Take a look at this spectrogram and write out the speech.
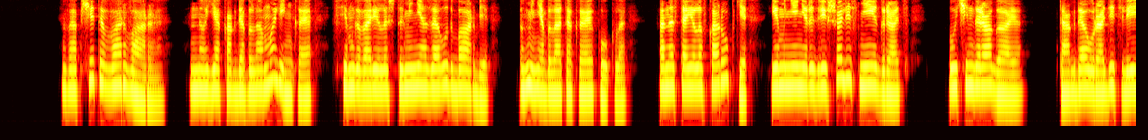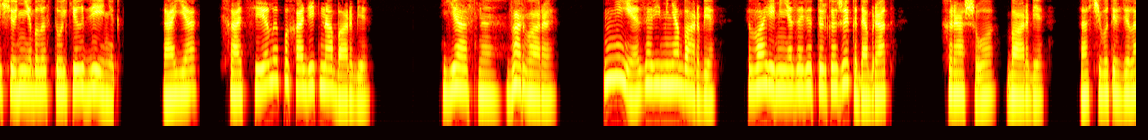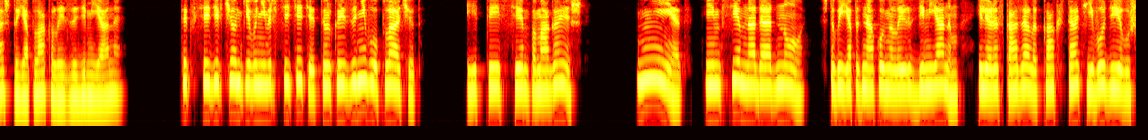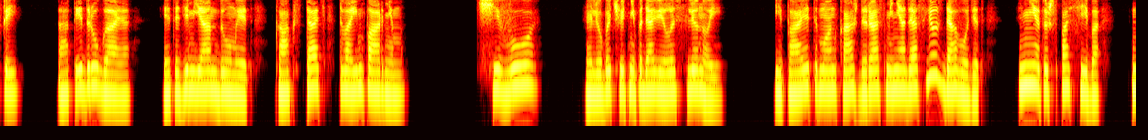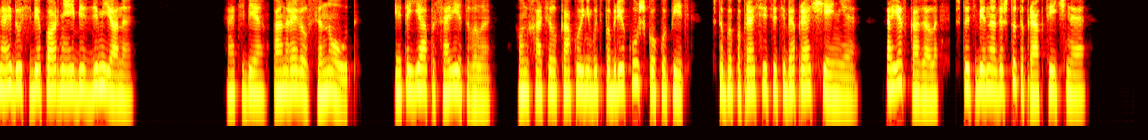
«Вообще-то Варвара, но я, когда была маленькая, всем говорила, что меня зовут Барби. У меня была такая кукла. Она стояла в коробке, и мне не разрешали с ней играть. Очень дорогая. Тогда у родителей еще не было стольких денег. А я хотела походить на Барби». «Ясно, Варвара». «Не, зови меня Барби. Варя меня зовет только Жека да брат. «Хорошо, Барби. А с чего ты взяла, что я плакала из-за Демьяна?» «Так все девчонки в университете только из-за него плачут. И ты всем помогаешь?» «Нет, им всем надо одно, чтобы я познакомила их с Демьяном или рассказала, как стать его девушкой. А ты другая. Это Демьян думает, как стать твоим парнем». «Чего?» Люба чуть не подавилась слюной. И поэтому он каждый раз меня до слез доводит? Нет уж, спасибо. Найду себе парня и без Демьяна. А тебе понравился ноут? Это я посоветовала. Он хотел какую-нибудь побрякушку купить, чтобы попросить у тебя прощения. А я сказала, что тебе надо что-то практичное.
